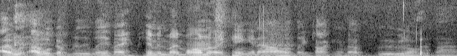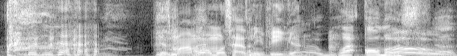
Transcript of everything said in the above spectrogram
I, w- I woke up really late, and I, him and my mom are like hanging out, like talking about food all the time. His mom almost has me vegan. Wow, almost. Whoa. yeah.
